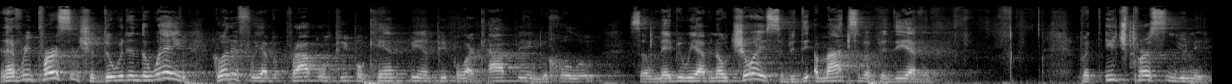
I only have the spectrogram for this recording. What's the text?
and every person should do it in the way. Good if we have a problem, people can't be, and people are copying the chulu. So maybe we have no choice, a matzah b'di'evin. But each person unique.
